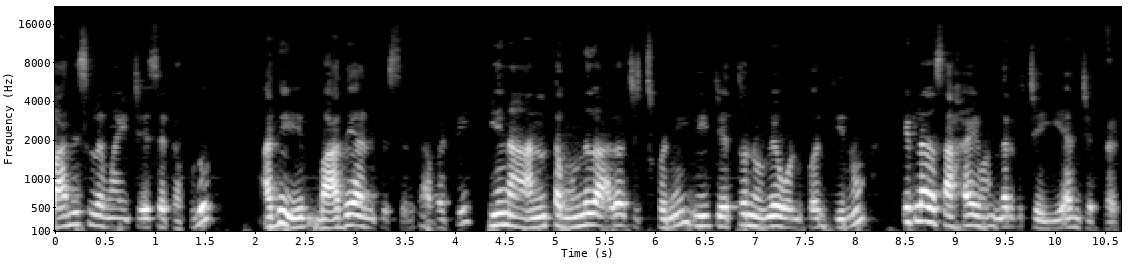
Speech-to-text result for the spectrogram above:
బానిసలమై చేసేటప్పుడు అది బాధే అనిపిస్తుంది. కాబట్టి ఈయన అంత ముందుగా ఆలోచించుకొని నీ చేత్తో నువ్వే వండుకొని తిను. ఇట్లా సహాయం అందరికి చెయ్యి అని చెప్పాడు.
